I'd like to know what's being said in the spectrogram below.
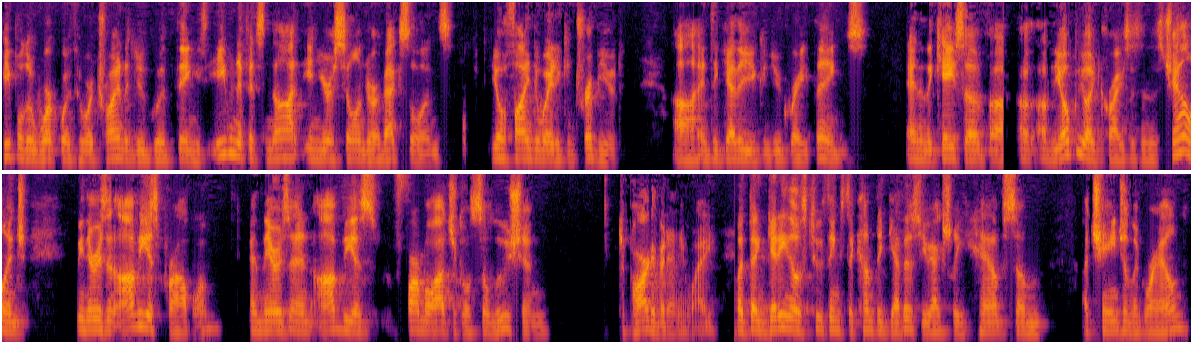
people to work with who are trying to do good things. Even if it's not in your cylinder of excellence, you'll find a way to contribute, uh, and together you can do great things. And in the case of, uh, of, the opioid crisis and this challenge, I mean, there is an obvious problem, and there's an obvious pharmacological solution to part of it anyway. But then getting those two things to come together so you actually have some a change on the ground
